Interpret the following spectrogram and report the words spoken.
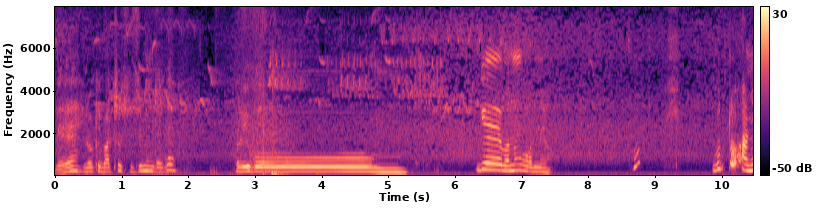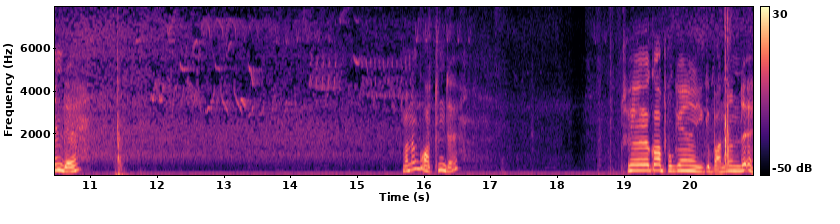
네, 이렇게 맞춰주시면 되고, 그리고, 음, 이게 맞는 것 같네요. 어? 이것도 아닌데. 맞는 것 같은데? 제가 보기에는 이게 맞는데,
